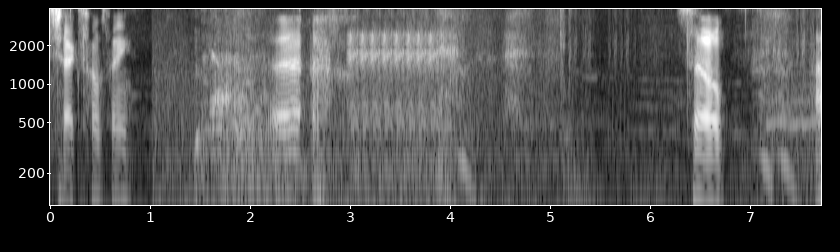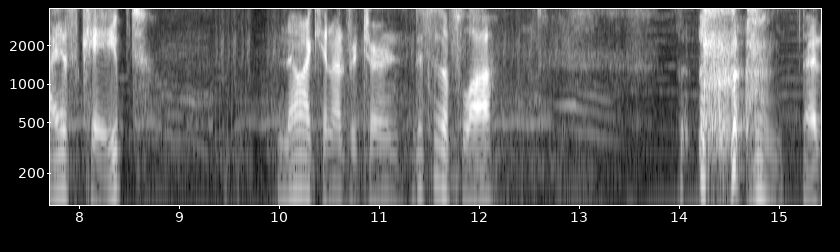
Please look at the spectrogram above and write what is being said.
Check something. Uh, so, I escaped. Now I cannot return. This is a flaw. that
